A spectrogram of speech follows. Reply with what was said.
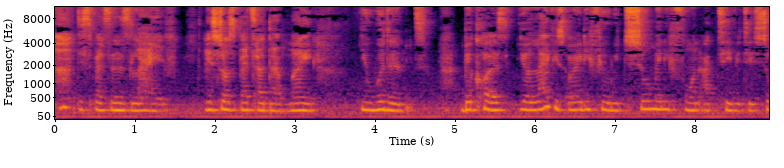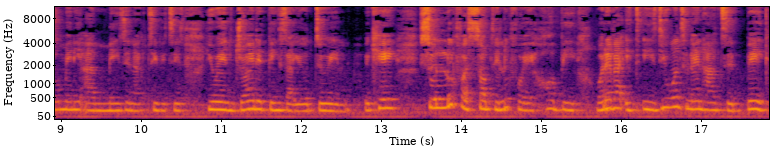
ah, this person's life it's just better than mine. You wouldn't. Because your life is already filled with so many fun activities so many amazing activities. You enjoy the things that you're doing okay? So look for something look for a hobby whatever it is. Do you want to learn how to bake?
